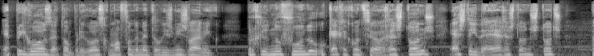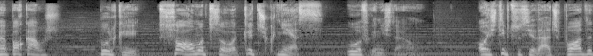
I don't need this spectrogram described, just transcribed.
é perigoso, é tão perigoso como o fundamentalismo islâmico. Porque, no fundo, o que é que aconteceu? Arrastou-nos, esta ideia arrastou-nos todos para, para o caos. Porque só uma pessoa que desconhece o Afeganistão ou este tipo de sociedades pode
